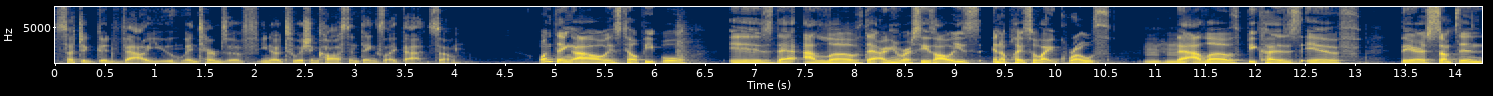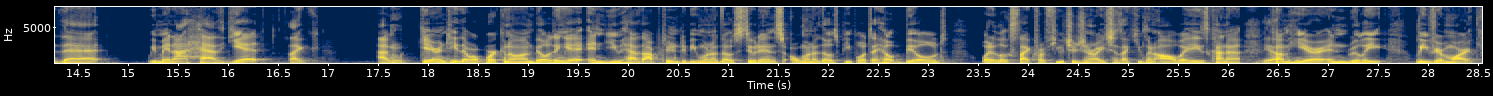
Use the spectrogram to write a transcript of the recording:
such a good value in terms of you know tuition cost and things like that. So, one thing I always tell people is that I love that our university is always in a place of like growth. Mm-hmm. That I love because if there's something that we may not have yet, like I'm guaranteed that we're working on building it, and you have the opportunity to be one of those students or one of those people to help build what it looks like for future generations. Like you can always kind of yeah. come here and really leave your mark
